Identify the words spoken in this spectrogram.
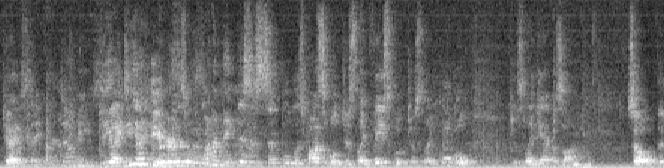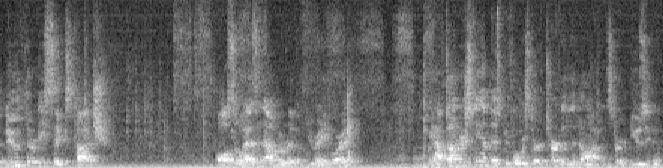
Okay? The idea here is we want to make this as simple as possible, just like Facebook, just like Google, just like Amazon. So the new 36 touch also has an algorithm. You ready for it? We have to understand this before we start turning it on and start using it.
